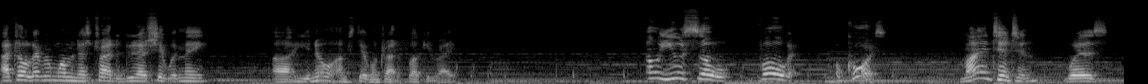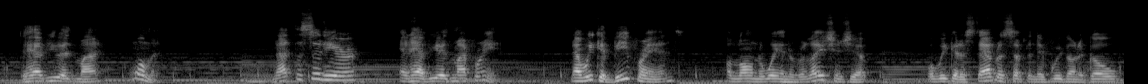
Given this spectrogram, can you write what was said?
I told every woman that's tried to do that shit with me, uh, you know I'm still gonna try to fuck you, right? Oh, you're so vulgar. Of course. My intention was to have you as my woman. Not to sit here and have you as my friend. Now we could be friends along the way in the relationship, or we could establish something if we're gonna go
